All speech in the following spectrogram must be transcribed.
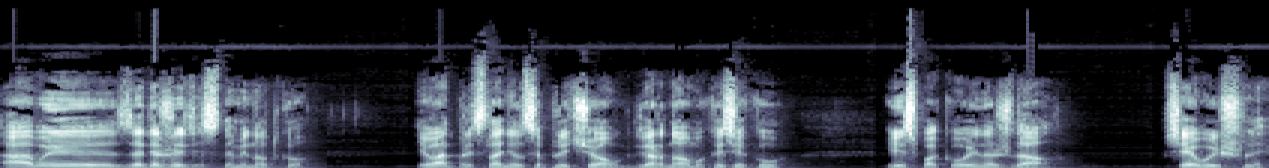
«А вы задержитесь на минутку». Иван прислонился плечом к дверному косяку и спокойно ждал. Все вышли.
